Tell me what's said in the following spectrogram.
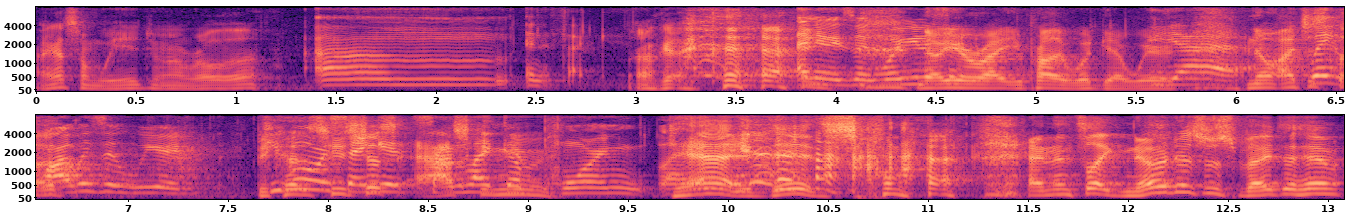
I got some weed. You want to roll up? Um, in a second. Okay. Anyways, wait, what were you no, say? you're right. You probably would get weird. Yeah. No, I just wait. thought, why was it weird? People Because were he's saying just it sounded like asking a porn. Like, Yeah, it did. So. And it's like no disrespect to him,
